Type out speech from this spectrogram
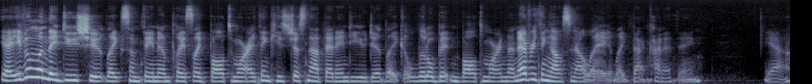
yeah, even when they do shoot like something in a place like Baltimore, I think he's just not that into you. Did like a little bit in Baltimore and then everything else in LA, like that kind of thing. Yeah.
